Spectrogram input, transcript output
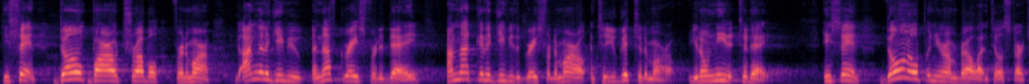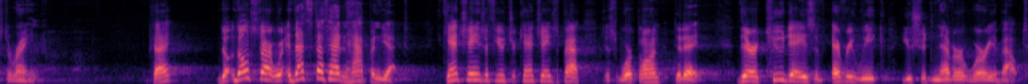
He's saying, don't borrow trouble for tomorrow. I'm going to give you enough grace for today. I'm not going to give you the grace for tomorrow until you get to tomorrow. You don't need it today. He's saying, don't open your umbrella until it starts to rain. Okay? Don't, don't start, that stuff hadn't happened yet. You can't change the future, can't change the past. Just work on today. There are two days of every week you should never worry about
